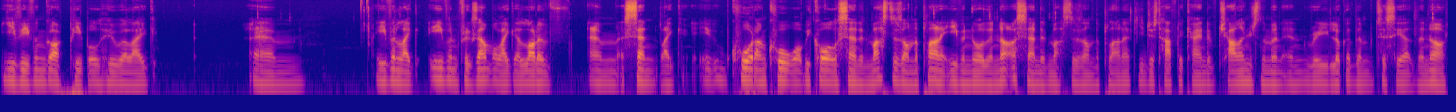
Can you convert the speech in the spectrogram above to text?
You've even got people who are like, um, even like even for example, like a lot of um ascend like quote unquote what we call ascended masters on the planet, even though they're not ascended masters on the planet. You just have to kind of challenge them and, and really look at them to see that they're not.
